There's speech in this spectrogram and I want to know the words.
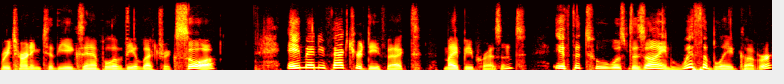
Returning to the example of the electric saw, a manufacture defect might be present if the tool was designed with a blade cover,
